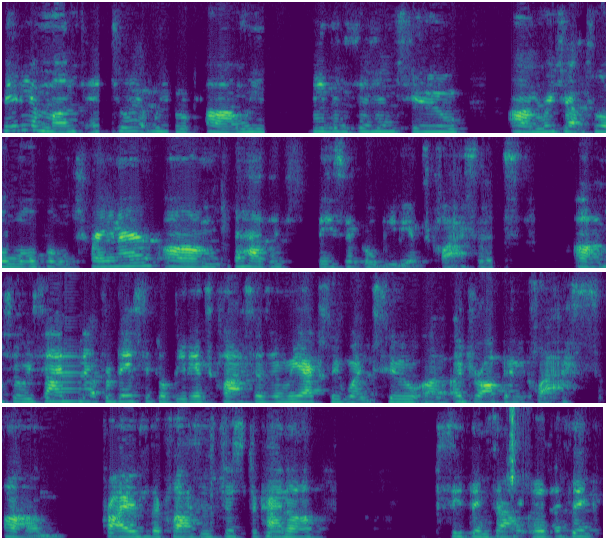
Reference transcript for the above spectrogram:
maybe a month into it, we um, we made the decision to um, reach out to a local trainer um, that had like basic obedience classes. Um, so we signed up for basic obedience classes, and we actually went to a, a drop-in class um, prior to the classes just to kind of see things out. And I think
